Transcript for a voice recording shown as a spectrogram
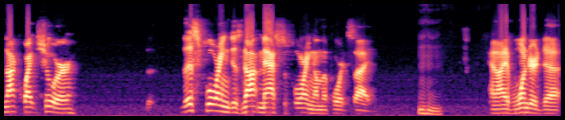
not quite sure. This flooring does not match the flooring on the port side, Mm-hmm. and I have wondered uh,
